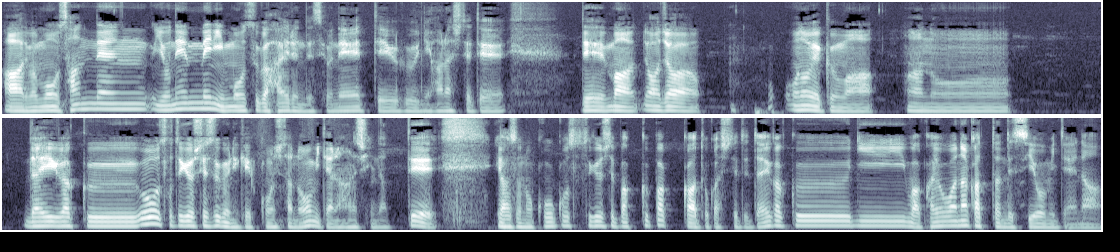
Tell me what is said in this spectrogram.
ああ、でももう3年、4年目にもうすぐ入るんですよね？っていう風に話してて、で、まあ、あじゃあ、尾上くんは、あのー、大学を卒業してすぐに結婚したの？みたいな話になって、いや、その高校卒業してバックパッカーとかしてて、大学には通わなかったんですよ、みたいな。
